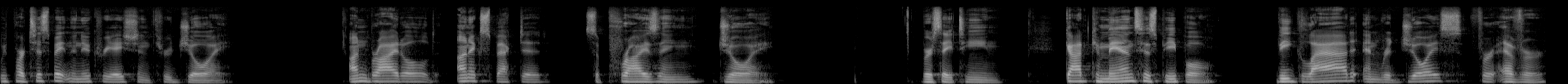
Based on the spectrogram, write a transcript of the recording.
we participate in the new creation through joy unbridled, unexpected, surprising joy. Verse 18 God commands his people, be glad and rejoice forever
